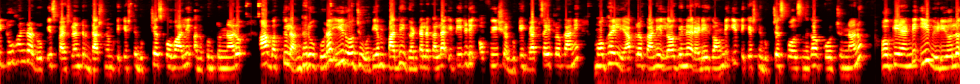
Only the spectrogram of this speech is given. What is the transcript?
ఈ two hundred rupees special entry దర్శనం టికెట్స్ని బుక్ చేసుకోవాలి అనుకుంటున్నారో ఆ భక్తులందరూ కూడా ఈ రోజు ఉదయం పది గంటల కల్లా ఈ టీటీడీ అఫీషియల్ బుకింగ్ వెబ్సైట్లో కానీ మొబైల్ యాప్లో కానీ లాగిన్ రెడీగా ఉండి ఈ టికెట్స్ని బుక్ చేసుకోవాల్సిందిగా కోరుచున్నాను. ఓకే అండి ఈ వీడియోలో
